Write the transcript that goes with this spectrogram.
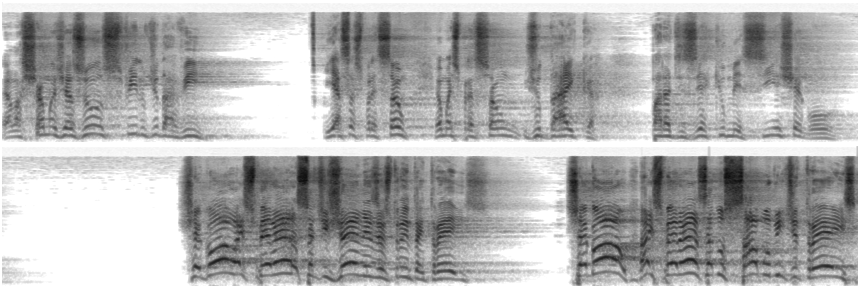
Ela chama Jesus filho de Davi. E essa expressão é uma expressão judaica para dizer que o Messias chegou. Chegou a esperança de Gênesis 33. Chegou a esperança do Salmo 23,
